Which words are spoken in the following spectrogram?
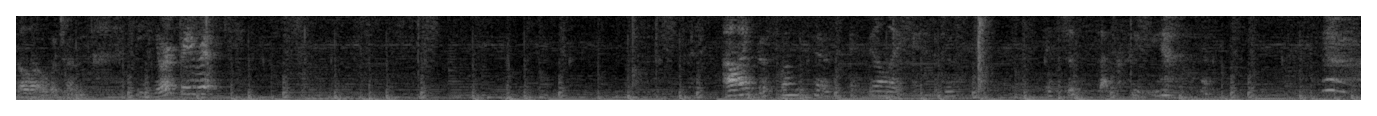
comments below which one's your favorite. I like this one because I feel like it just it's just sexy.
